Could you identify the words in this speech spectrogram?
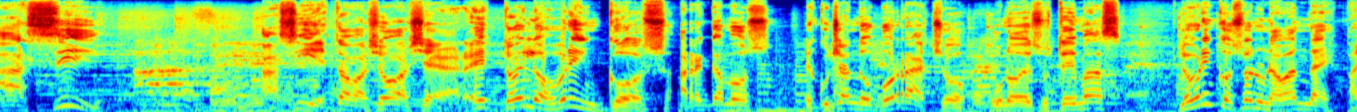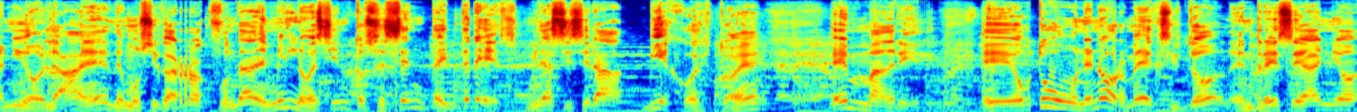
Así. Así. Estaba yo ayer. Esto es Los Brincos. Arrancamos escuchando Borracho, uno de sus temas. Los Brincos son una banda española ¿eh? de música rock fundada en 1963. Mirá si será viejo esto, ¿eh? En Madrid. Eh, obtuvo un enorme éxito entre ese año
